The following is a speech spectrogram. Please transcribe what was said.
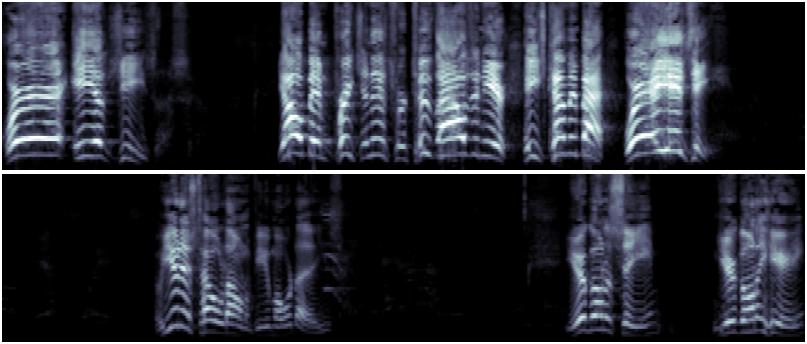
Where is Jesus? Y'all been preaching this for 2,000 years. He's coming back. Where is he? Well, you just hold on a few more days. You're going to see him. You're going to hear him.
